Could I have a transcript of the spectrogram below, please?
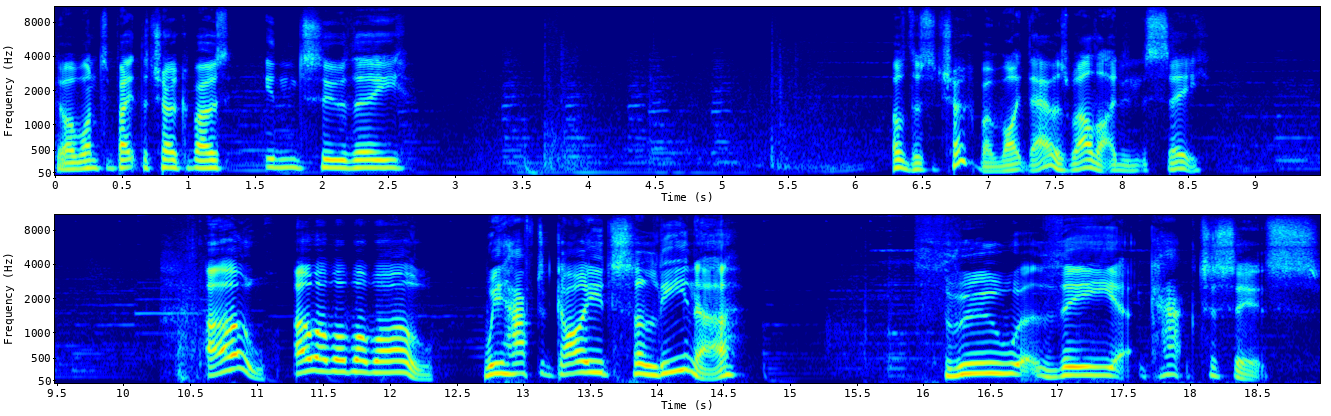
Do I want to bait the chocobos into the Oh, there's a chocobo right there as well that I didn't see. Oh! Oh, oh, oh, oh, oh! We have to guide Selena through the cactuses.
